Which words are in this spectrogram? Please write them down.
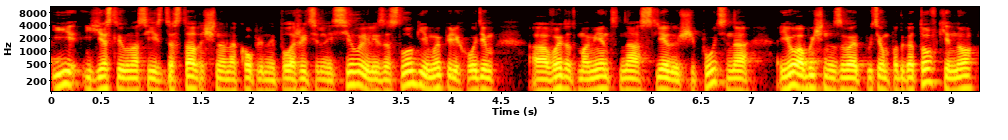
и если у нас есть достаточно накопленной положительной силы или заслуги, мы переходим а, в этот момент на следующий путь. На, его обычно называют путем подготовки, но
